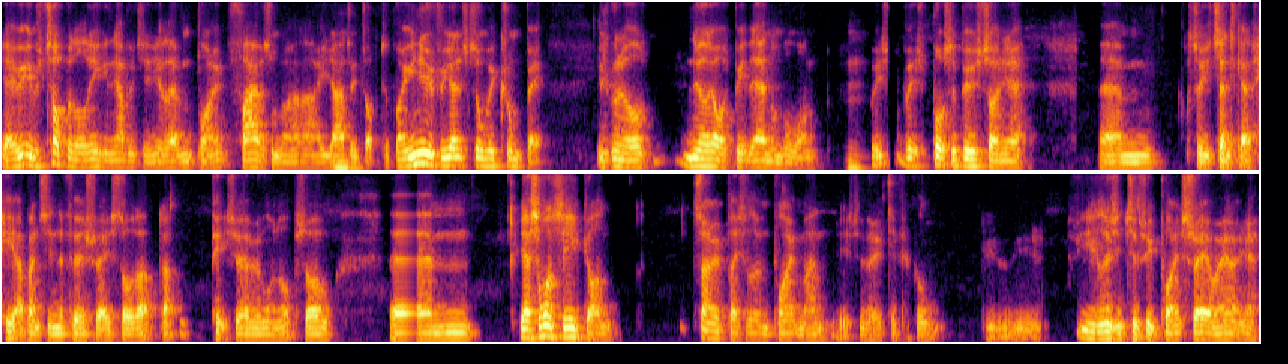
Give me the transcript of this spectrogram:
Yeah, he was top of the league in the average of 11.5 or something like that. He hardly dropped a point. He knew if he against somebody Crumpy, he was going to nearly always beat their number one, Mm. which which puts a boost on you. Um, so you tend to get heat advantage in the first race, so that, that picks everyone up. So, um, yeah, so once he'd gone, trying to replace 11 point man, it's very difficult. You, you, you're losing two, three points straight away, aren't you?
